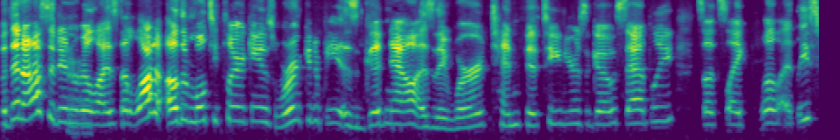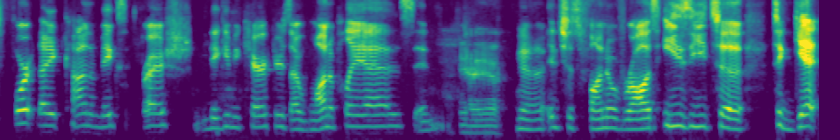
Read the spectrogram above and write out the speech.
But then I also didn't Yeah. realize that a lot of other multiplayer games weren't going to be as good now as they were 10, 15 years ago, sadly. So it's like, well, at least Fortnite kind of makes it fresh. They give me characters I want to play as and yeah, yeah. yeah, it's just fun overall. It's easy to to get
